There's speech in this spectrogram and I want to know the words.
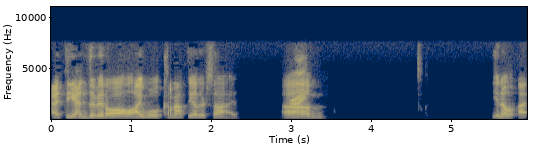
at the end of it all, I will come out the other side. Right. Um, you know, I,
